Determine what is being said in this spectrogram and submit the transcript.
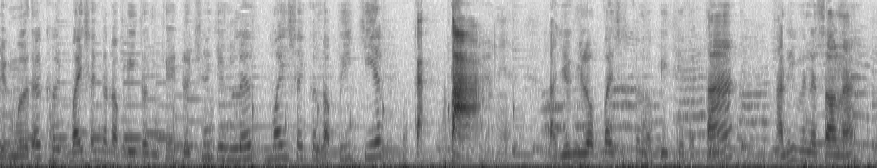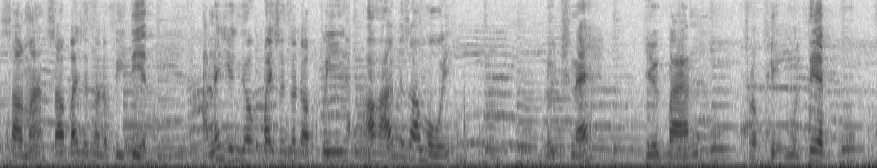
យើងមើលទៅឃើញ3សេគុណ12តូចជាងគេដូច្នេះយើងលើក3សេគុណ12ជាកតានេះហើយយើងលើក3សេគុណ12ជាកតាអានេះវានៅសល់ណាសល់ប៉ុន្មានសល់3សេគុណ12ទៀតអានេះយើងយក3សេគុណ12អស់ហើយវាសល់1ដូច្នេះយើងបានប្រភេទមួយទៀត3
